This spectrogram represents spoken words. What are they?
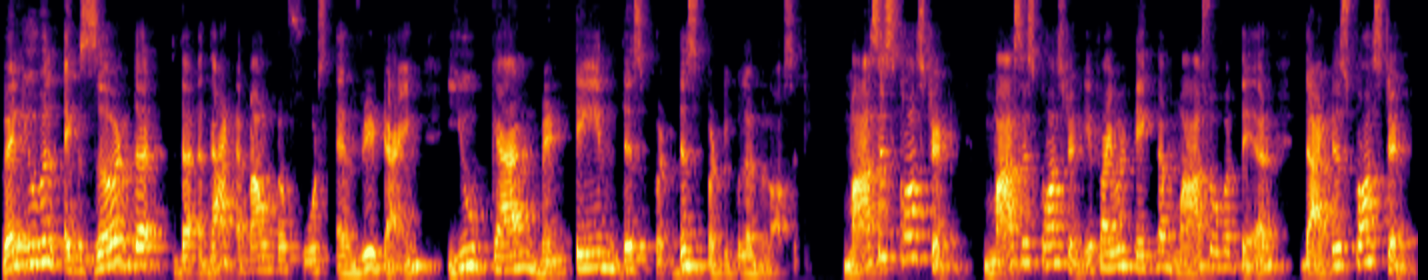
when you will exert the, the that amount of force every time you can maintain this this particular velocity. Mass is constant. Mass is constant. If i will take the mass over there that is constant.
